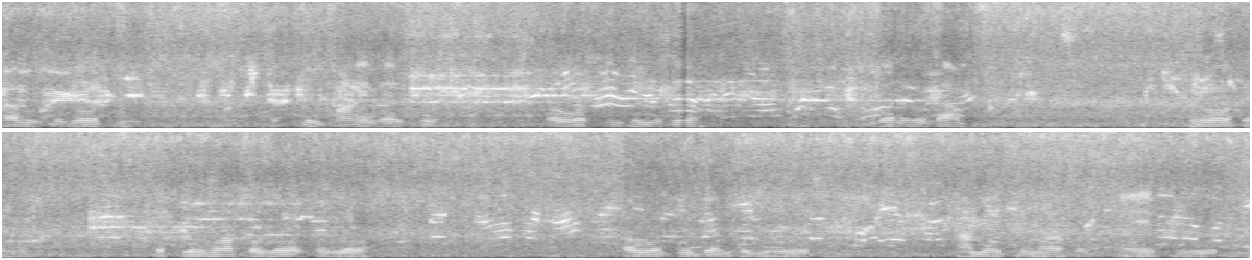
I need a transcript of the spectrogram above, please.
ચાલુ છે, જોરથી. કેટલું પાણી જાય છે. ઓવરથી થઈ ગયું ઘરનું કામ. જો તમે કેટલું માણસો જો છે, જો. ઓવરથી ડેમ થઈ ગયું આમે એટલું માણસો અહીંથી જુઓ તમે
